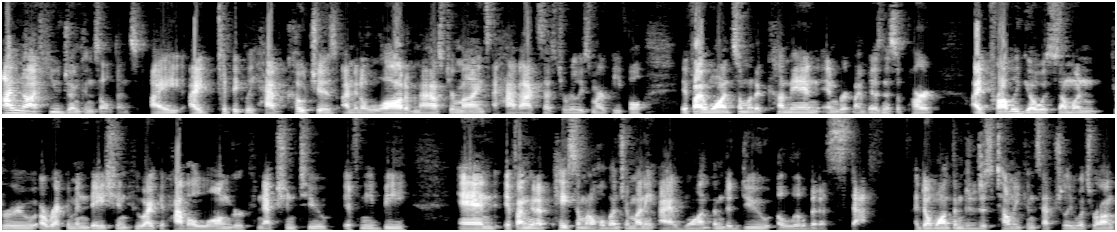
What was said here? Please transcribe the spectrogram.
I'm not huge on consultants. I, I typically have coaches. I'm in a lot of masterminds. I have access to really smart people. If I want someone to come in and rip my business apart, I'd probably go with someone through a recommendation who I could have a longer connection to if need be. And if I'm going to pay someone a whole bunch of money, I want them to do a little bit of stuff. I don't want them to just tell me conceptually what's wrong.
